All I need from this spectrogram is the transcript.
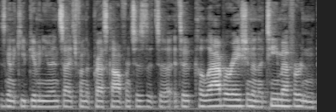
is going to keep giving you insights from the press conferences. It's a it's a collaboration and a team effort, and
